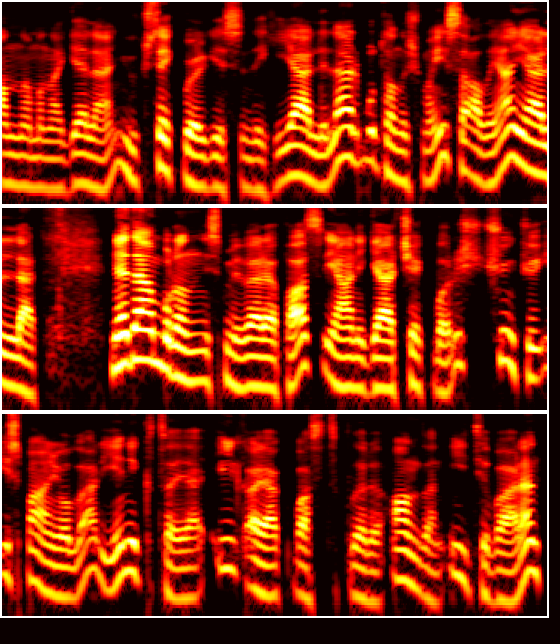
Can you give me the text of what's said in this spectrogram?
anlamına gelen yüksek bölgesindeki yerliler bu tanışmayı sağlayan yerliler. Neden buranın ismi Verapaz yani gerçek barış? Çünkü İspanyollar yeni kıtaya ilk ayak bastıkları andan itibaren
